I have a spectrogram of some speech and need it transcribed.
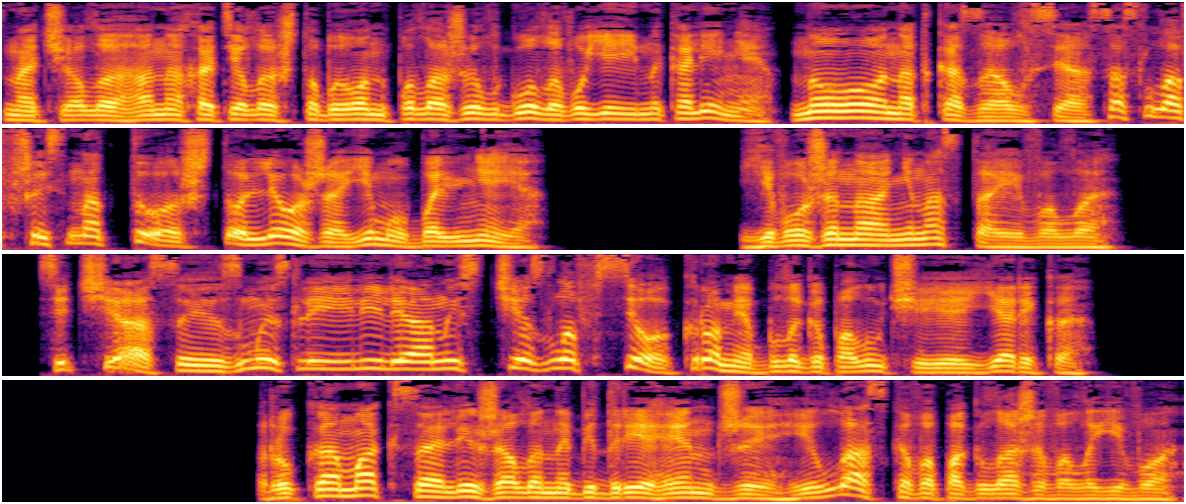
Сначала она хотела, чтобы он положил голову ей на колени, но он отказался, сославшись на то, что лежа ему больнее. Его жена не настаивала. Сейчас из мыслей Лилиан исчезло все, кроме благополучия Ярика. Рука Макса лежала на бедре Энджи и ласково поглаживала его.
